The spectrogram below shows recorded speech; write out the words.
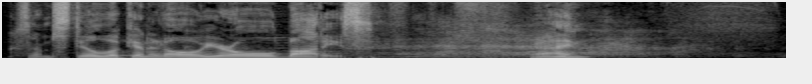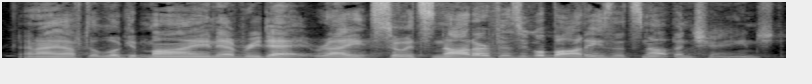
Because I'm still looking at all your old bodies, right? And I have to look at mine every day, right? So it's not our physical bodies that's not been changed.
